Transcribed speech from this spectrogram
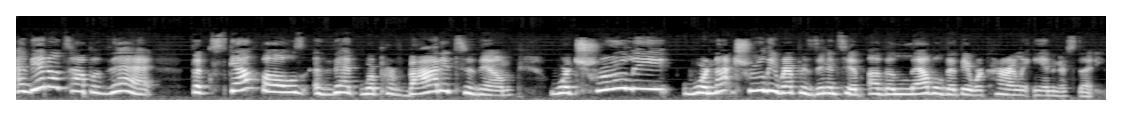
And then on top of that, the scaffolds that were provided to them were truly were not truly representative of the level that they were currently in in their studies.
